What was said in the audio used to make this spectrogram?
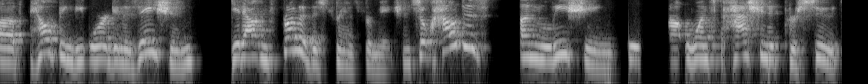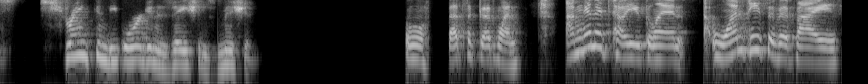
of helping the organization get out in front of this transformation. So, how does unleashing uh, one's passionate pursuits strengthen the organization's mission? Oh, that's a good one. I'm going to tell you, Glenn, one piece of advice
